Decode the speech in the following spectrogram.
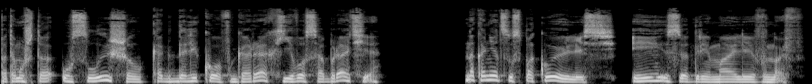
потому что услышал, как далеко в горах его собратья наконец успокоились и задремали вновь.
